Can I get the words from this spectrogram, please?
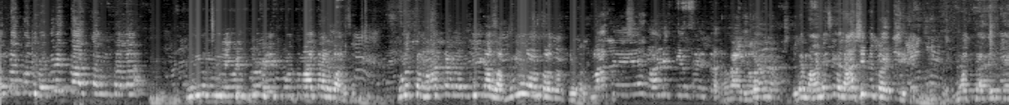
ಒಂದಕ್ಕೊಂದು ವ್ಯತಿರಿಕ್ತ ಆಗ್ತಾ ಉಂಟಲ್ಲ? ಇನ್ನು ಮುಂದೆ ಇವರಿಬ್ರು ಹೀಗೆ ಕುಳಿತು ಮಾತಾಡಬಾರ್ದು. ಕುಳಿತು ಮಾತಾಡೋದು ಈಗಲ್ಲ, ಮುಂದೆ ನೋಡ್ಕೊಳ್ಬೇಕು ಇವರು. ಮಾತೇ ಮಾಡಿಕೆ ಅಂತ ಹೇಳ್ತಾರೆ ಇದು- ಇದು ಮಾಡಿಕೆ ರಾಶಿ ಬಿದ್ದೋಯ್ತು ಈಗ ಮತ್ತೆ ಅದಕ್ಕೆ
